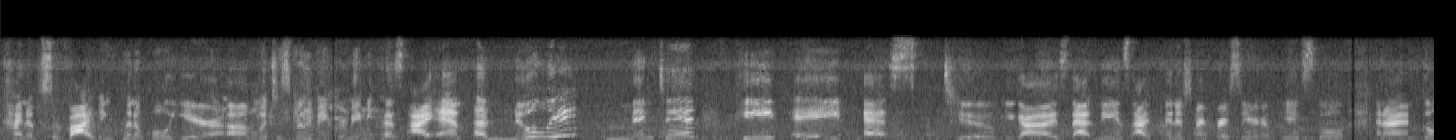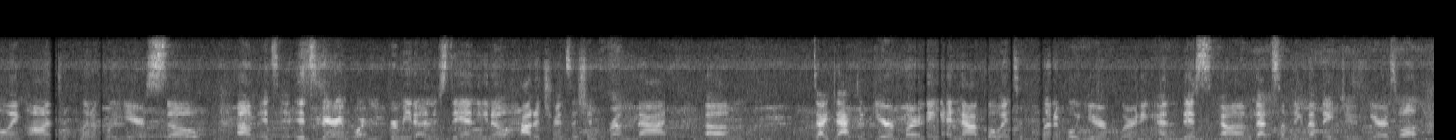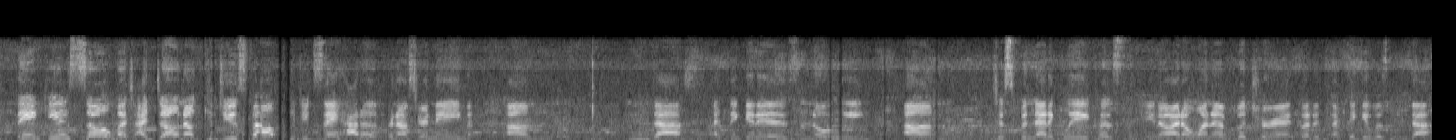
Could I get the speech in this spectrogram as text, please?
kind of surviving clinical year, um, which is really big for me because I am a newly minted PAS2. you guys. That means I finished my first year of PA school and I am going on to clinical year. So um, it's, it's very important for me to understand, you know, how to transition from that um, didactic year of learning and now go into clinical year of learning. And this, um, that's something that they do here as well. Thank you so much. I don't know, could you spell, could you say how to pronounce your name? Um, Nda, I think it is, Noli. Um, just phonetically because, you know, I don't want to butcher it, but it, I think it was Nda.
